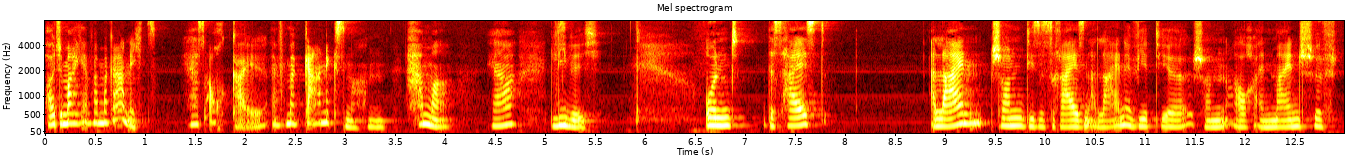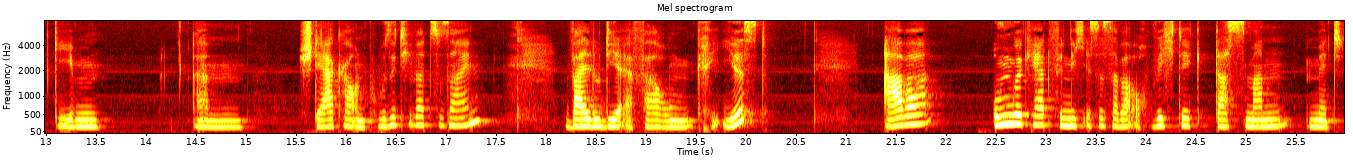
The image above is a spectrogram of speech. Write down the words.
heute mache ich einfach mal gar nichts. Ja, ist auch geil. Einfach mal gar nichts machen. Hammer. Ja, liebe ich. Und das heißt, allein schon dieses Reisen alleine wird dir schon auch ein Mindshift geben, ähm, stärker und positiver zu sein, weil du dir Erfahrungen kreierst aber umgekehrt finde ich, ist es aber auch wichtig, dass man mit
